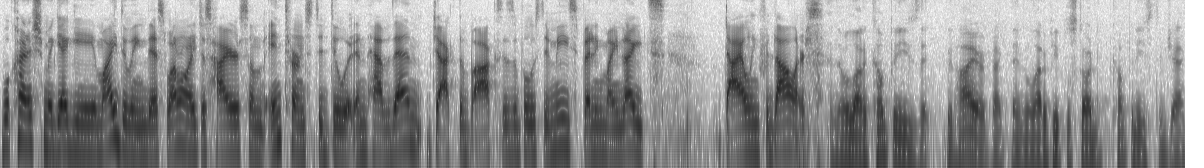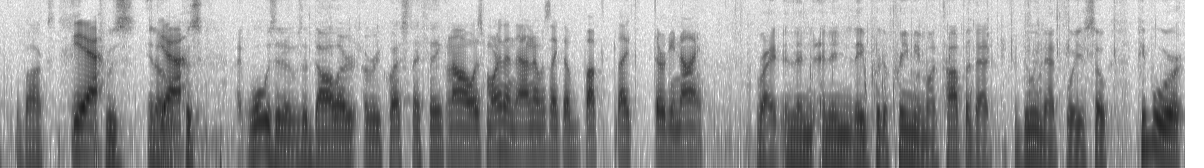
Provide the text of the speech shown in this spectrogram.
What kind of schmagegi am I doing this? Why don't I just hire some interns to do it and have them jack the box as opposed to me spending my nights dialing for dollars? And there were a lot of companies that could hire back then. A lot of people started companies to jack the box. Yeah. Which was, you know, Yeah. because uh, what was it? It was a dollar a request, I think. No, it was more than that. It was like a buck, like 39. Right, and then and then they put a premium on top of that for doing that for you. So people were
